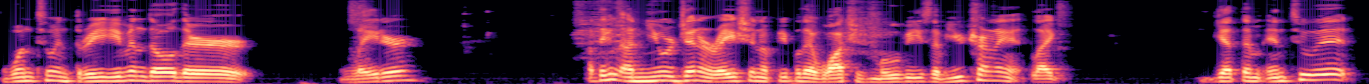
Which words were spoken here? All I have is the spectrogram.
one, two, and three, even though they're later, I think a newer generation of people that watches movies, if you're trying to like get them into it,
